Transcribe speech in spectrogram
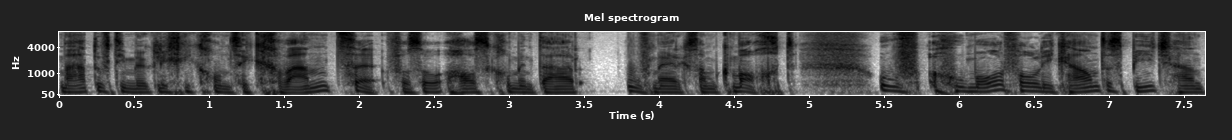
man hat auf die möglichen Konsequenzen von so Hasskommentaren aufmerksam gemacht. Auf humorvolle Counterspeech haben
